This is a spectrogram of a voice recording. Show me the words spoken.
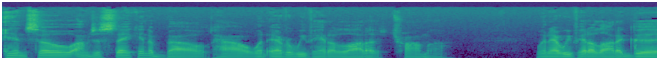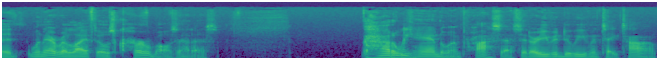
And so, I'm just thinking about how, whenever we've had a lot of trauma, whenever we've had a lot of good, whenever life throws curveballs at us, how do we handle and process it, or even do we even take time?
